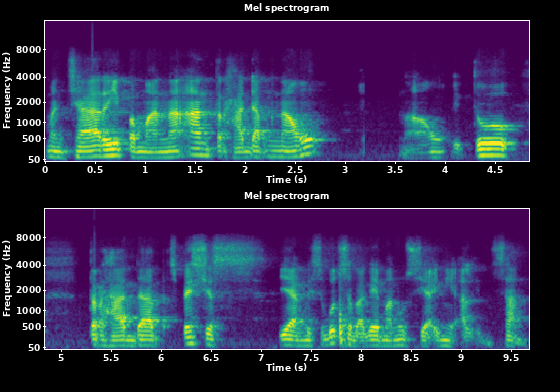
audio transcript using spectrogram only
mencari pemanaan terhadap nau. Nau itu terhadap spesies yang disebut sebagai manusia ini al-insan.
